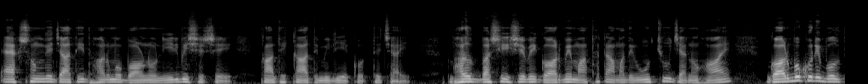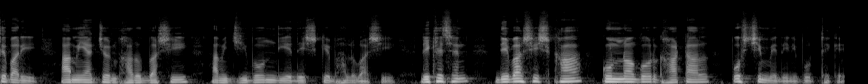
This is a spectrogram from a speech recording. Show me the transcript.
একসঙ্গে জাতি, ধর্ম, বর্ণ নির্বিশেষে কাঁধে কাঁধ মিলিয়ে করতে চাই। ভারতবাসী হিসেবে গর্বে মাথাটা আমাদের উঁচু যেন হয়। গর্ব করে বলতে পারি, আমি একজন ভারতবাসী, আমি জীবন দিয়ে দেশকে ভালোবাসি। লিখেছেন দেবাশিস খাঁ, কোন্নগর, ঘাটাল, পশ্চিম মেদিনীপুর থেকে।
